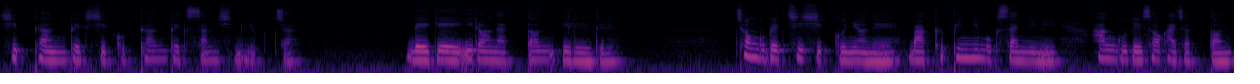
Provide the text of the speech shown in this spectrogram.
시편 119편 136절 내게 일어났던 일들. 1979년에 마크 핀니 목사님이 한국에서 가졌던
